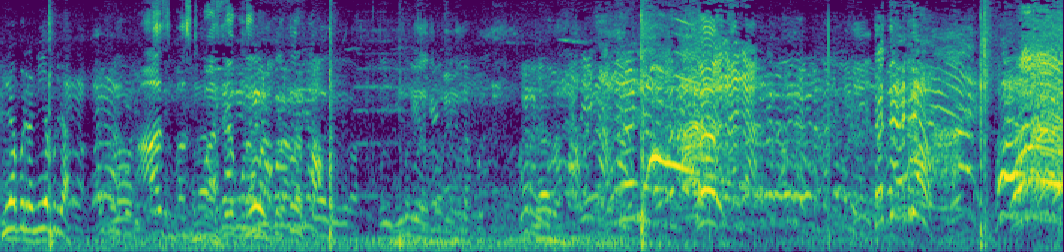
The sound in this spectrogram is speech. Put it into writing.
நீ எப்படிடா நீ எப்படிடா இப்பாடா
